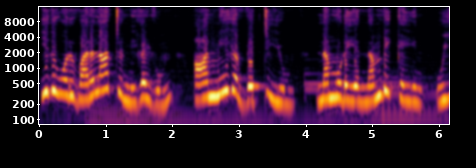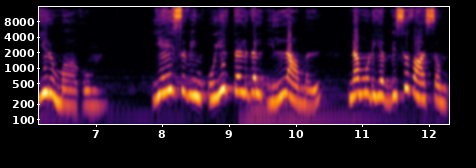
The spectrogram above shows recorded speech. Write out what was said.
இது ஒரு வரலாற்று நிகழ்வும் ஆன்மீக வெற்றியும் நம்முடைய நம்பிக்கையின் உயிருமாகும். இயேசுவின் உயிர்த்தெழுதல் இல்லாமல் நம்முடைய விசுவாசம்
